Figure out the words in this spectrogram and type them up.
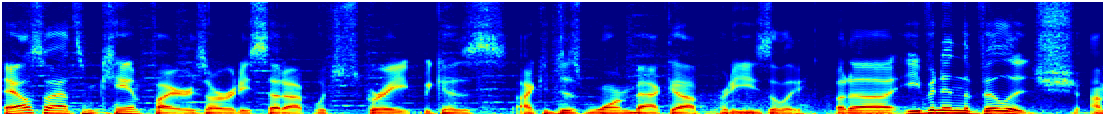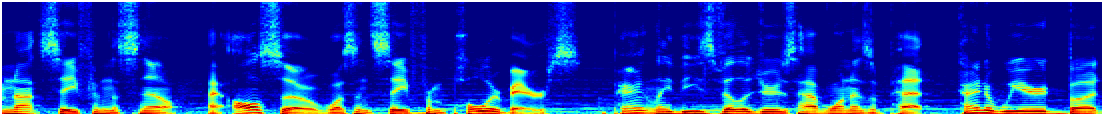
They also had some campfires already set up, which is great because I could just warm back up pretty easily. But uh, even in the village, I'm not safe from the snow. I also wasn't safe from polar bears. Apparently these villagers have one as a pet. Kind of weird, but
